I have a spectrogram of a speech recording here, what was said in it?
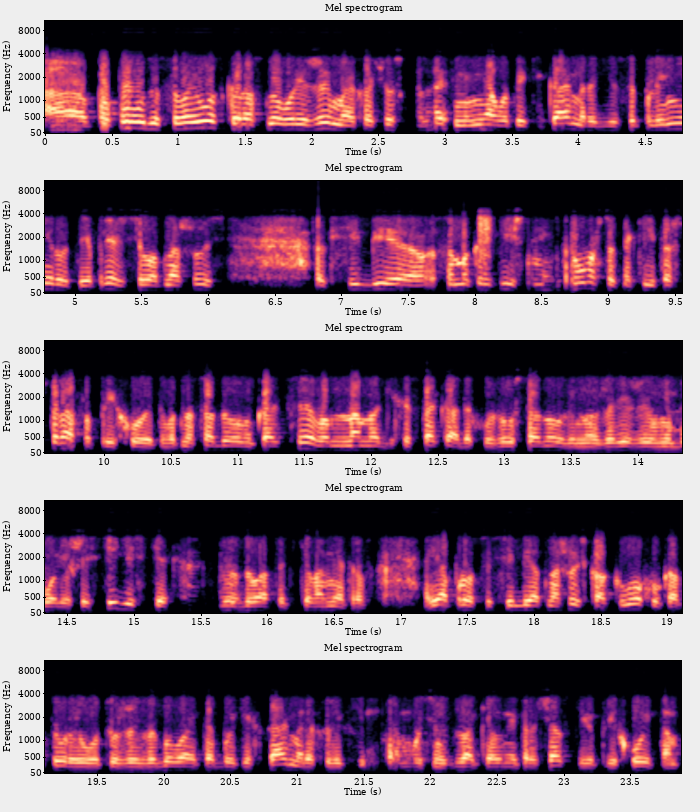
А по поводу своего скоростного режима я хочу сказать, меня вот эти камеры дисциплинируют. Я прежде всего отношусь к себе самокритично потому, что какие-то штрафы приходят. Вот на Садовом кольце на многих эстакадах уже установлен уже режим не более 60, плюс 20 километров. Я просто себе отношусь как к лоху, который вот уже забывает об этих камерах, летит там 82 километра в час, тебе приходит там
